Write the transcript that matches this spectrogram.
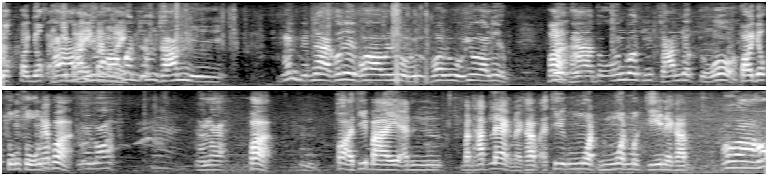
ยกพ่อยกอธิบายให้ฟังหน่อยมันสามนี่มันเป็นหน้าเขาได้พอรู้พอรู้อยู่ว่าเรียกพ่อเรียกหาตัวมันบ่ติดสามจักตัวพ่อยกสูงๆนะพ่อนั่นวะอ่านั่นแหละพ่ออืมพ่ออธิบายอันบรรทัดแรกหนะครับไอ้ที่งวดงวดเมื่อกี้เนะครับเพราะว่าเฮา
